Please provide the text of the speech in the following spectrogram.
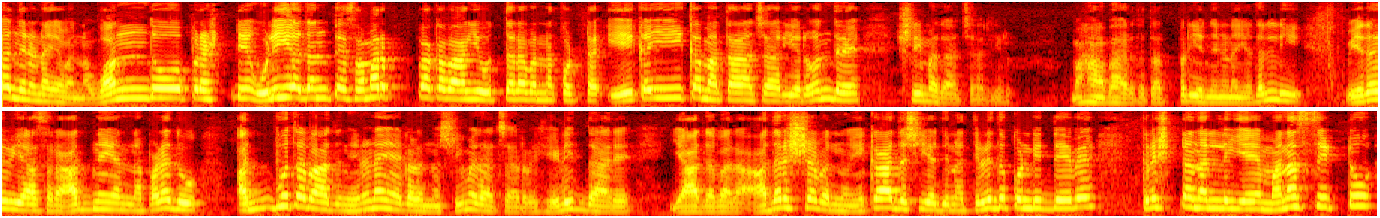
ನಿರ್ಣಯವನ್ನು, ಒಂದು ಪ್ರಶ್ನೆ ಉಳಿಯದಂತೆ ಸಮರ್ಪಕವಾಗಿ ಉತ್ತರವನ್ನು ಕೊಟ್ಟ ಏಕೈಕ ಮತಾಚಾರ್ಯರು ಅಂದರೆ ಶ್ರೀಮದಾಚಾರ್ಯರು. ಮಹಾಭಾರತ ತಾತ್ಪರ್ಯ ನಿರ್ಣಯದಲ್ಲಿ ವೇದವ್ಯಾಸರ ಆಜ್ಞೆಯನ್ನು ಪಡೆದು ಅದ್ಭುತವಾದ ನಿರ್ಣಯಗಳನ್ನು ಶ್ರೀಮದಾಚಾರ್ಯರು ಹೇಳಿದ್ದಾರೆ. ಯಾದವರ ಆದರ್ಶವನ್ನು ಏಕಾದಶಿಯ ದಿನ ತಿಳಿದುಕೊಂಡಿದ್ದೇವೆ. ಕೃಷ್ಣನಲ್ಲಿಯೇ ಮನಸ್ಸಿಟ್ಟು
